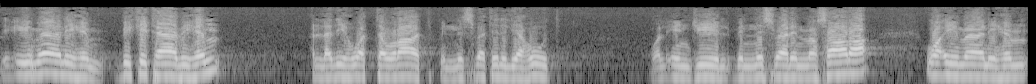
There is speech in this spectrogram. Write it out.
لإيمانهم بكتابهم الذي هو التوراة بالنسبة لليهود والإنجيل بالنسبة للنصارى وإيمانهم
